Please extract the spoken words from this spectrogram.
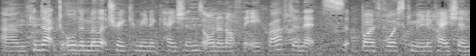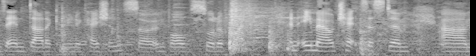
um, conduct all the military communications on and off the aircraft, and that's both voice communications and data communications. So it involves sort of like an email chat system um,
